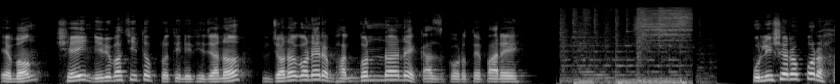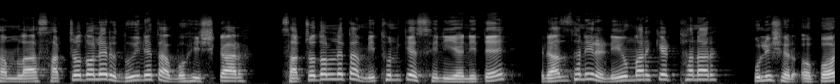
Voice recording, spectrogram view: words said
এবং সেই নির্বাচিত প্রতিনিধি যেন জনগণের ভাগ্যোন্নয়নে কাজ করতে পারে। পুলিশের ওপর হামলা, ছাত্রদলের দুই নেতা বহিষ্কার। ছাত্রদল নেতা মিথুনকে ছিনিয়ে নিতে রাজধানীর নিউ মার্কেট থানার পুলিশের ওপর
